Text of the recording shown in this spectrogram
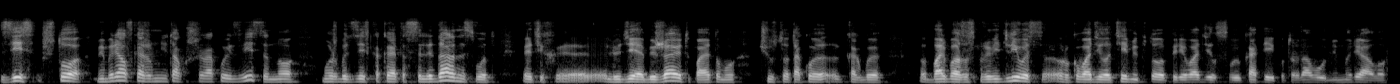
здесь что? Мемориал, скажем, не так уж широко известен, но, может быть, здесь какая-то солидарность вот этих э, людей обижают, и поэтому чувство такое, как бы, борьба за справедливость руководила теми, кто переводил свою копейку трудовую мемориалу.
